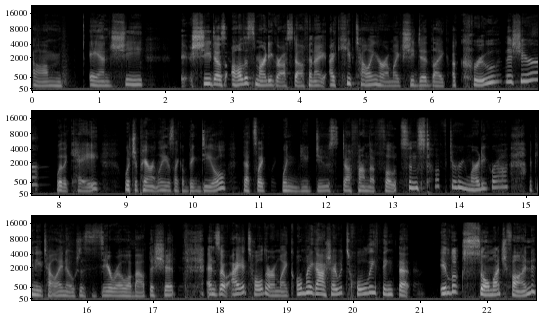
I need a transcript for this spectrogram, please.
Um, and she she does all this Mardi Gras stuff. And I, I keep telling her, I'm like, she did like a krewe this year with a K, which apparently is like a big deal. That's like when you do stuff on the floats and stuff during Mardi Gras. Can you tell I know just zero about this shit? And so I had told her, I'm like, oh my gosh, I would totally think that it looks so much fun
